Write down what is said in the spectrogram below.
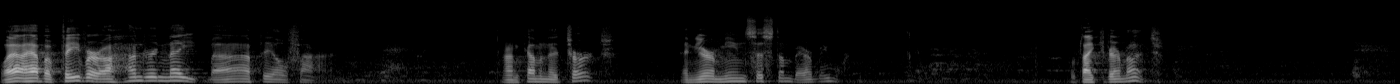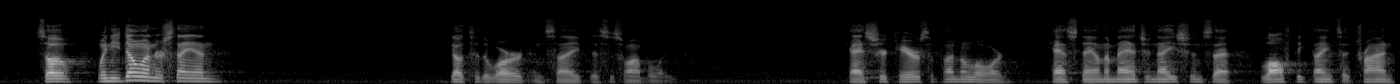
Well, I have a fever 108, but I feel fine. I'm coming to church, and your immune system better be working. Well, thank you very much. So, when you don't understand, go to the Word and say, This is what I believe. Cast your cares upon the Lord. Cast down imaginations, that lofty things that try and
